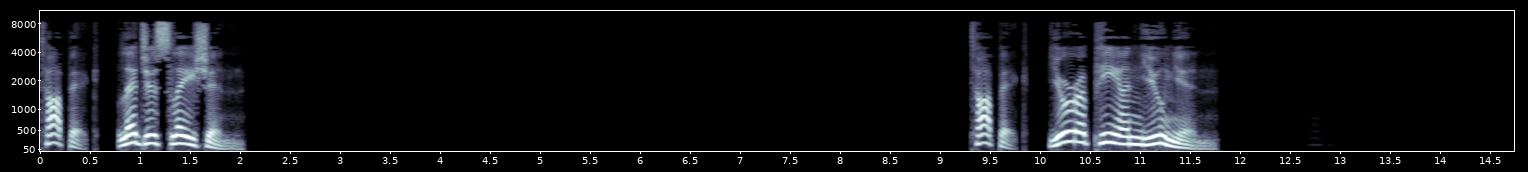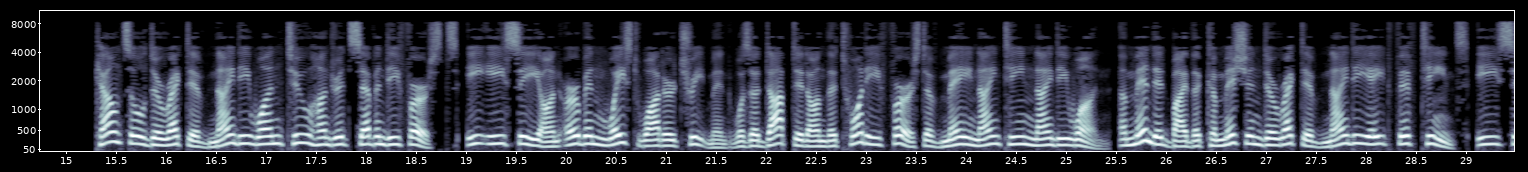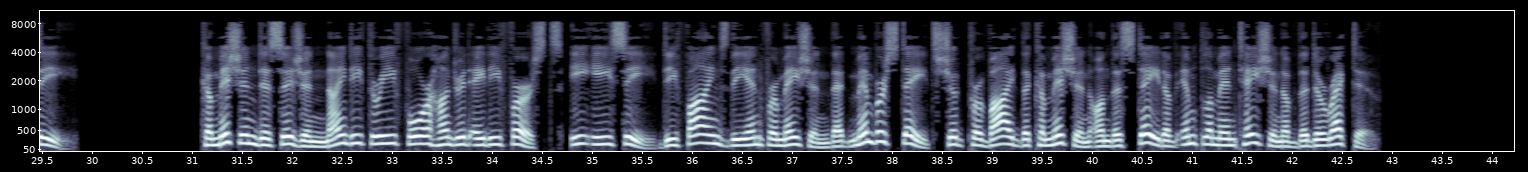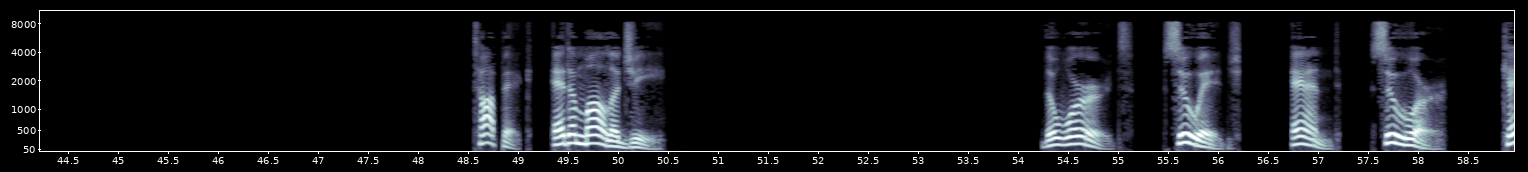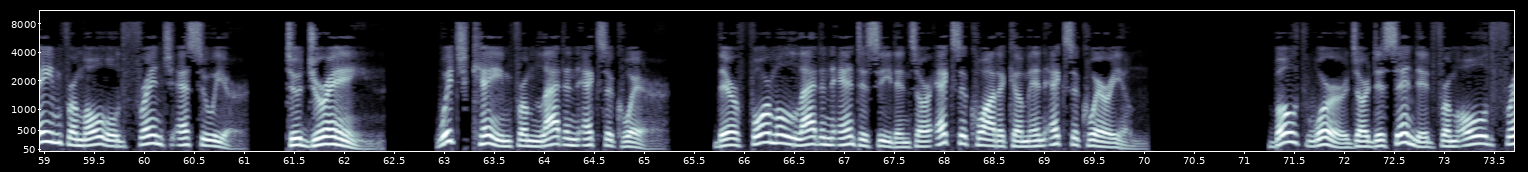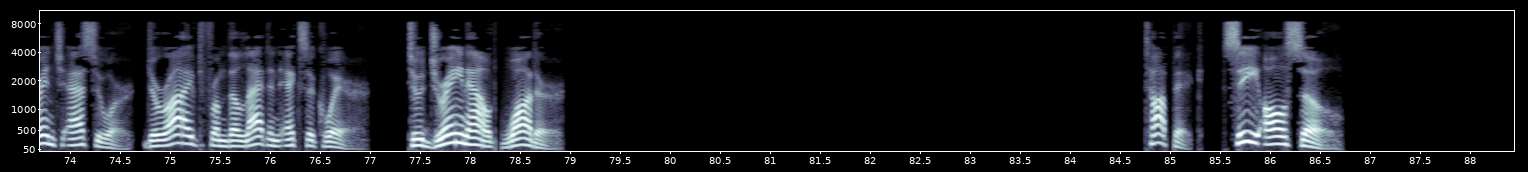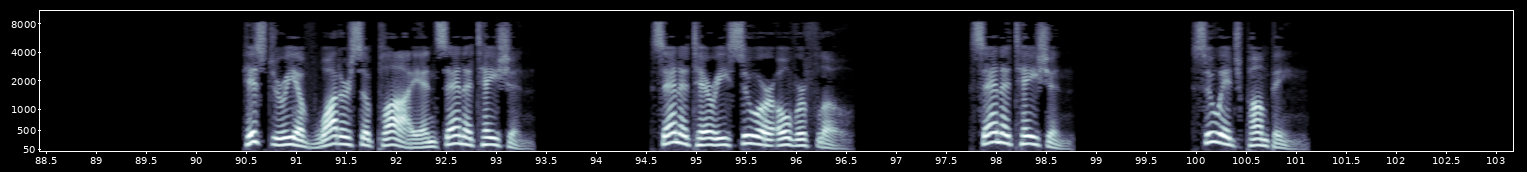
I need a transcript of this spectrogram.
Topic: Legislation. Topic: European Union. Council Directive 91-271, EEC on urban wastewater treatment was adopted on 21 May 1991, amended by the Commission Directive 98-15, EC. Commission Decision 93-481, EEC defines the information that member states should provide the Commission on the state of implementation of the directive. Etymology The words, "'sewage' and "'sewer' came from Old French essuyer, to drain, which came from Latin exequere. Their formal Latin antecedents are exaquaticum and exaquarium. Both words are descended from Old French assuer, derived from the Latin exequere, to drain out water. Topic. See also History of water supply and sanitation. Sanitary sewer overflow. Sanitation. Sewage pumping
